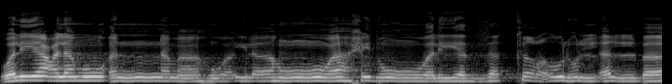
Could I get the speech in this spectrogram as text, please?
وليعلموا أنما هو إله واحد وليذكر أولو الألباب.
